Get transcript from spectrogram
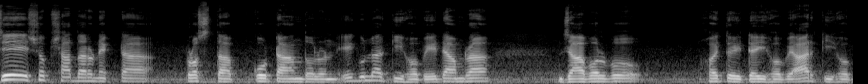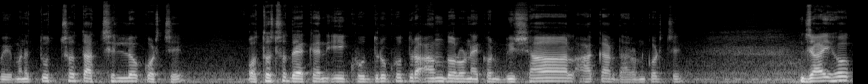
যে এসব সাধারণ একটা প্রস্তাব, কোটা আন্দোলন, এগুলো আর কী হবে? এটা আমরা যা বলব হয়তো এটাই হবে, আর কি হবে? মানে তুচ্ছ তাচ্ছিল্য করছে। অথচ দেখেন এই ক্ষুদ্র ক্ষুদ্র আন্দোলন এখন বিশাল আকার ধারণ করছে। যাই হোক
